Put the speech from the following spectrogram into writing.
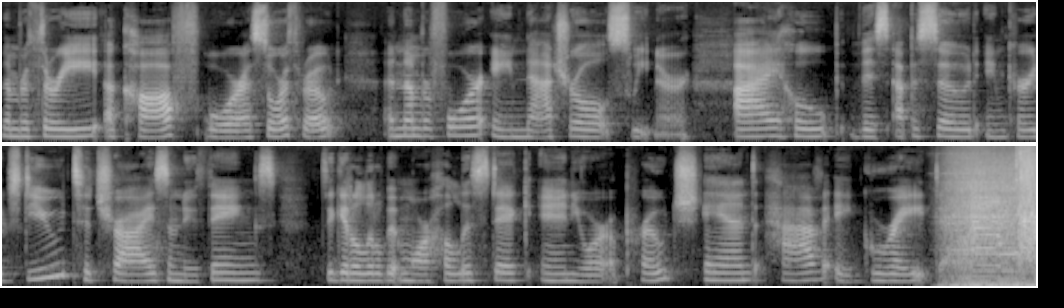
Number three, a cough or a sore throat. And number four, a natural sweetener. I hope this episode encouraged you to try some new things, to get a little bit more holistic in your approach, and have a great day.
